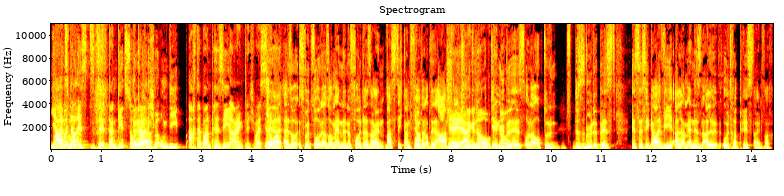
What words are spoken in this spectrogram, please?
Ja, aber Also- da ist, der- dann geht's doch Ja, gar ja. nicht mehr um die Achterbahn per se eigentlich, weißt du? Ja, ja, also es wird so oder so am Ende eine Folter sein, was dich dann foltert, Ja. ob dir der Arsch Ja, wehtut, ja, genau, ob dir genau. übel ist oder ob du müde bist. Es ist egal wie, alle am Ende sind alle ultra pisst einfach.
